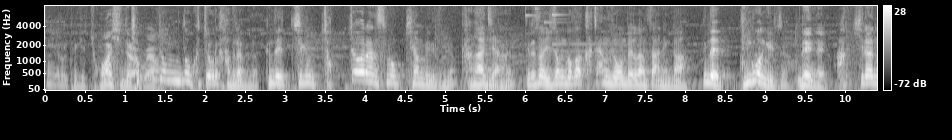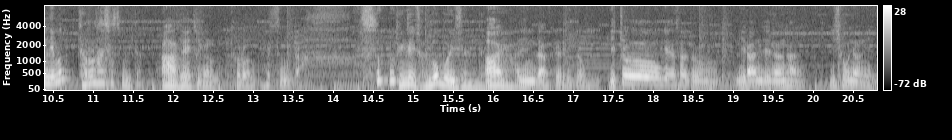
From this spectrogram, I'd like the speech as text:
풍미를 되게 좋아하시더라고요. 점점 더 그쪽으로 가더라고요. 근데 지금 적절한 smoky함이거든요. 강하지 않은. 그래서 이 정도가 가장 좋은 밸런스 아닌가. 근데 궁금한 게 있어요. 네네. 아키라님은 결혼하셨습니까? 아, 네 지금 결혼했습니다. 굉장히 젊어 보이시는데. 아, 아닙니다. 그래도 좀 이쪽에서 좀 일한 지는 한 25년이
